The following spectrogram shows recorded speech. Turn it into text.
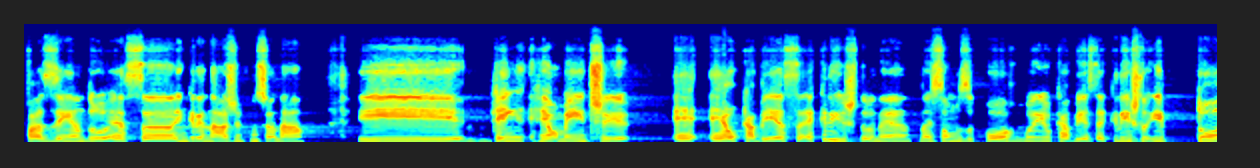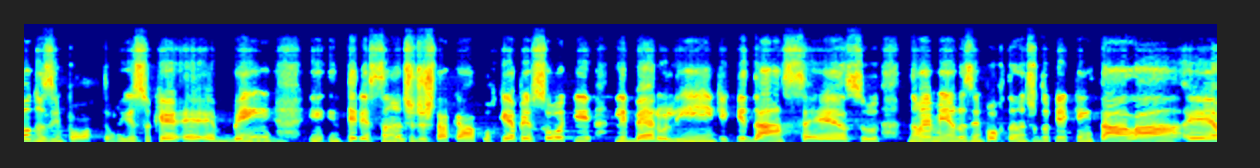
fazendo essa engrenagem funcionar. E uhum. quem realmente é, é o cabeça, é Cristo, né? Nós somos o corpo uhum. e o cabeça é Cristo e todos importam. Isso que é, é, é bem uhum. interessante destacar, porque a pessoa que libera o link, que dá acesso, não é menos importante do que quem está lá é,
